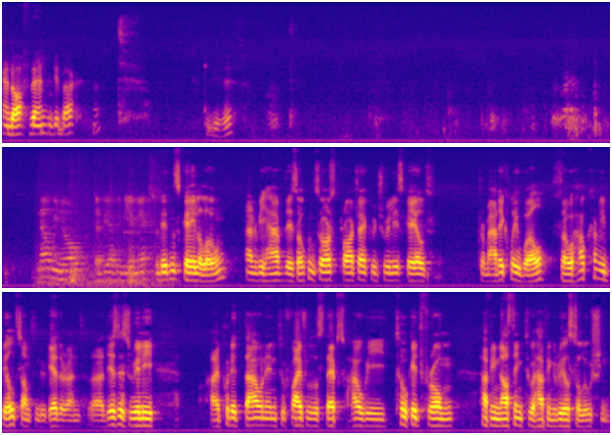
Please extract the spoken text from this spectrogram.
hand off then to get back. Give you this. Now we know that we have the VMX. We didn't scale alone, and we have this open source project which really scaled dramatically well. So how can we build something together? And uh, this is really, I put it down into five little steps how we took it from having nothing to having a real solution.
